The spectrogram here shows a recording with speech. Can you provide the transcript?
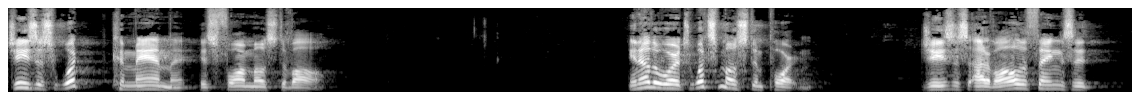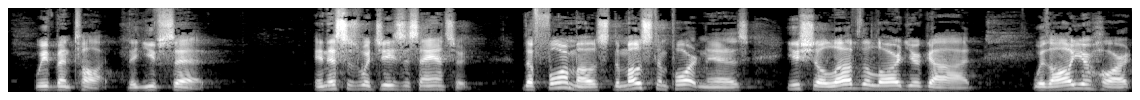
Jesus, what commandment is foremost of all? In other words, what's most important? Jesus, out of all the things that we've been taught, that you've said. And this is what Jesus answered. The foremost, the most important is, you shall love the Lord your God with all your heart,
